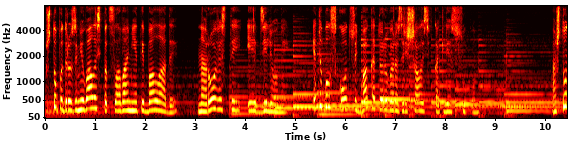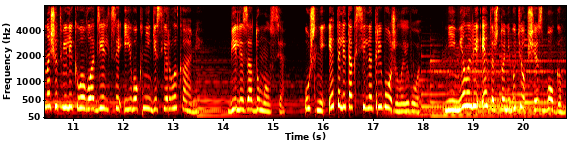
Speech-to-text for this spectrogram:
что подразумевалось под словами этой баллады «Норовистый и отделенный». Это был скот, судьба которого разрешалась в котле с супом. А что насчет великого владельца и его книги с ярлыками? Билли задумался, уж не это ли так сильно тревожило его? Не имело ли это что-нибудь общее с Богом?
